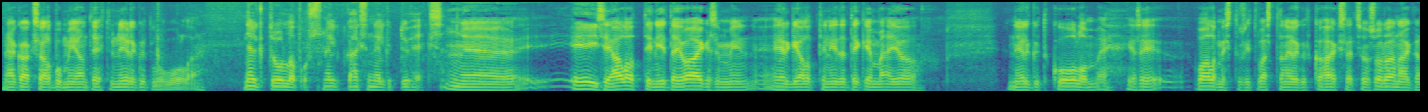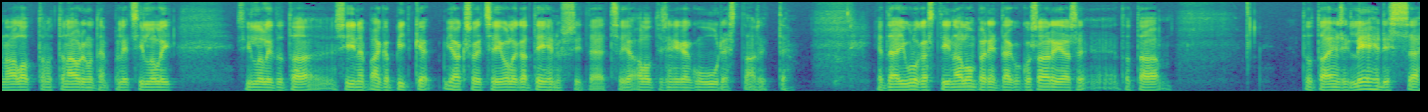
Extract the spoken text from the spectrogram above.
nämä kaksi albumia on tehty 40-luvulla. 40-luvun lopussa, 48-49. Ei, se aloitti niitä jo aikaisemmin. Hergi aloitti niitä tekemään jo 43 ja se valmistui sitten vasta 48, että se on sodan aikana aloittanut tämän aurinkotemppelin, silloin oli, silloin oli tota, siinä aika pitkä jakso, että se ei ollenkaan tehnyt sitä, että se aloitti sen ikään kuin uudestaan sitten. Ja tämä julkaistiin alun perin tämä koko sarja se, tota, tota, ensin lehdissä,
